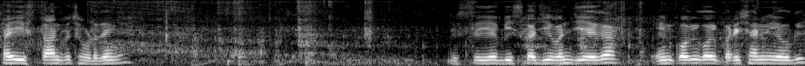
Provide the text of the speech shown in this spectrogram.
सही स्थान पर छोड़ देंगे, जिससे ये भी इसका जीवन जिएगा। इनको भी कोई परेशानी नहीं होगी।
